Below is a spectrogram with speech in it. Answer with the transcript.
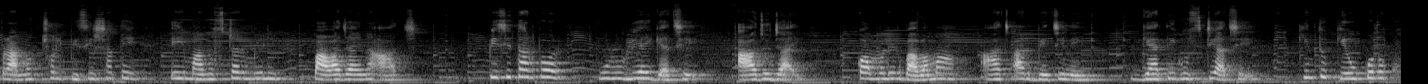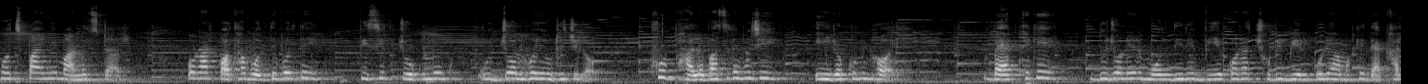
প্রাণোচ্ছল পিসির সাথে এই মানুষটার মিল পাওয়া যায় না আজ। পিসি তারপর পুরুলিয়ায় গেছে, আজও যায়। কমলের বাবা মা আজ আর বেঁচে নেই, জ্ঞাতি গোষ্ঠী আছে, কিন্তু কেউ কোনো খোঁজ পায়নি মানুষটার। ওনার কথা বলতে বলতে পিসির চোখ মুখ উজ্জ্বল হয়ে উঠেছিল। খুব ভালোবাসলে বুঝি এইরকমই হয়। ব্যাগ থেকে দুজনের মন্দিরে বিয়ে করার ছবি বের করে আমাকে দেখাল।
